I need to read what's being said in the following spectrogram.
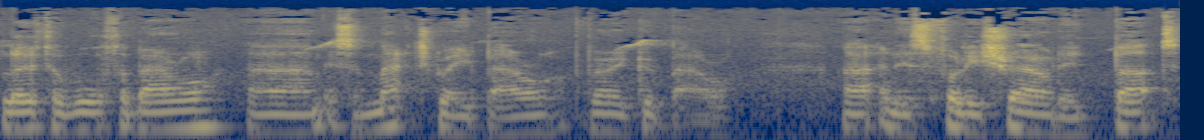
Lothar Walther barrel. Um, it's a match grade barrel, very good barrel uh, and is fully shrouded but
